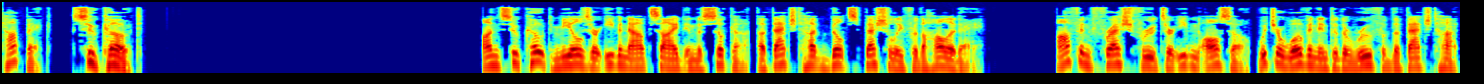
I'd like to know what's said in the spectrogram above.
Sukkot On Sukkot meals are eaten outside in the sukkah, a thatched hut built specially for the holiday. Often fresh fruits are eaten also, which are woven into the roof of the thatched hut.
